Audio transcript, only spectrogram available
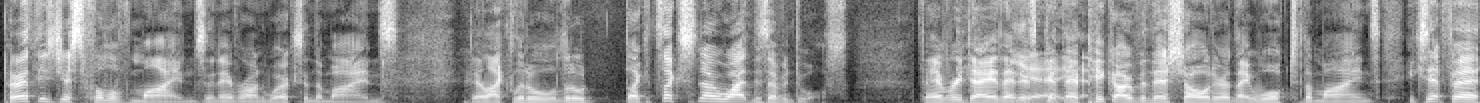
Perth is just full of mines, and everyone works in the mines. They're like little, little, like it's like Snow White and the Seven Dwarfs. Every day they just Yeah, get their yeah. pick over their shoulder and they walk to the mines. Except for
